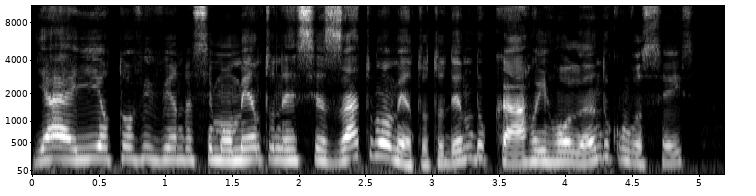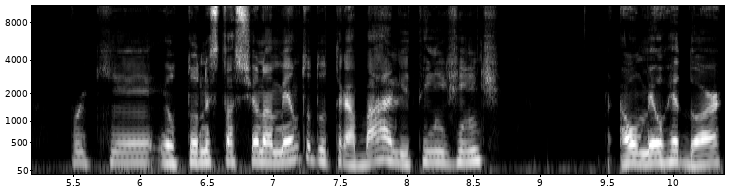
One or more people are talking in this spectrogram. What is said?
E aí eu tô vivendo esse momento nesse exato momento. Eu tô dentro do carro enrolando com vocês porque eu tô no estacionamento do trabalho e tem gente ao meu redor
